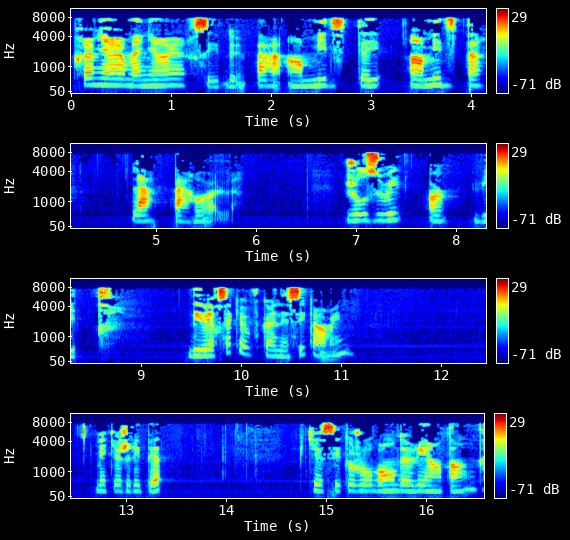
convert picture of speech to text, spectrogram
Première manière, c'est de en méditer, en méditant la parole. Josué 1, 8. Des versets que vous connaissez quand même, mais que je répète, puis que c'est toujours bon de réentendre.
